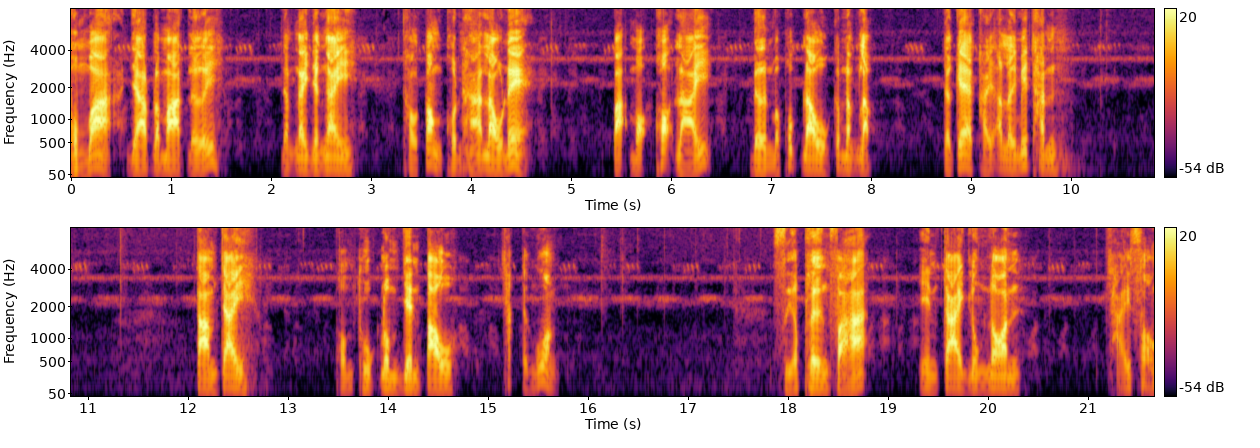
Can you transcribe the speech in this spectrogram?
ผมว่าอย่าประมาทเลย ยังไงยังไง เขาต้องค้นหาเราแน่ ปะเหมาะเคาะหลาย เดินมาพบเรากำลังหลับ จะแก้ไขอะไรไม่ทัน ตามใจ ผมถูกลมเย็นเป่า ชักจะง่วง เสือเพลิงฝา เอ็นกายลงนอนใช้สอง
